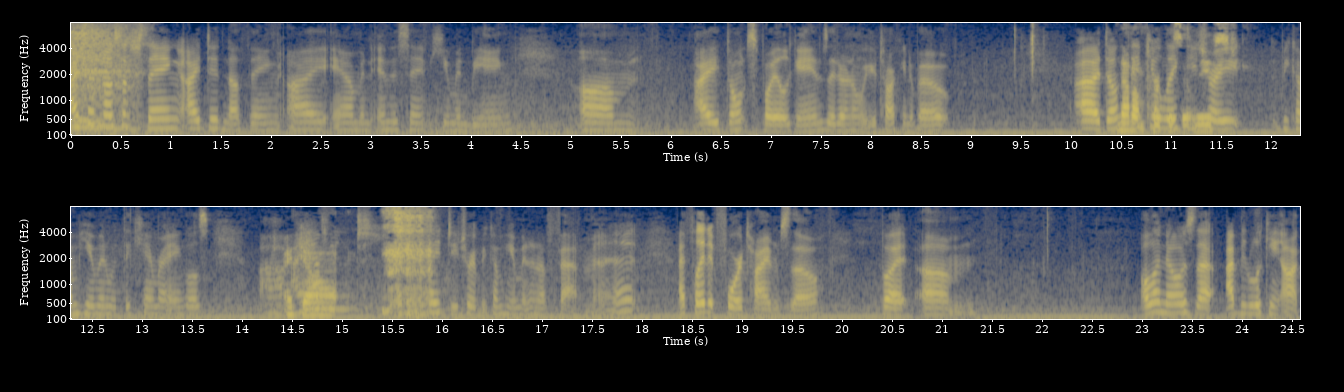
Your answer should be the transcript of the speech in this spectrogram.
I said no such thing. I did nothing. I am an innocent human being. Um, I don't spoil games. I don't know what you're talking about. Uh, don't Not think you'll like at least. Detroit Become Human with the camera angles. Uh, I don't. haven't, I haven't played Detroit Become Human in a fat minute. I played it four times though, but um, all I know is that I'd be looking at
